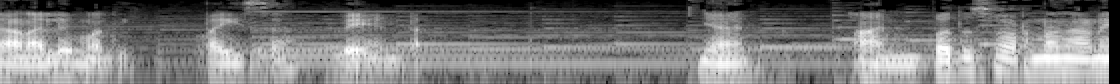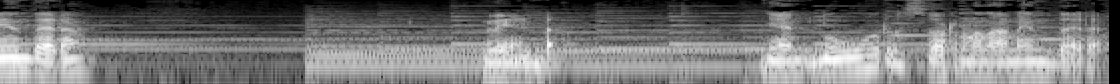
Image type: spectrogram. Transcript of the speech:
തണൽ മതി പൈസ വേണ്ട. ഞാൻ അൻപത് സ്വർണ നാണയം തരാം. വേണ്ട. ഞാൻ നൂറ് സ്വർണ നാണയം തരാം.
